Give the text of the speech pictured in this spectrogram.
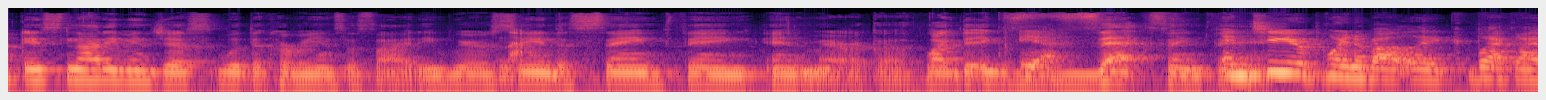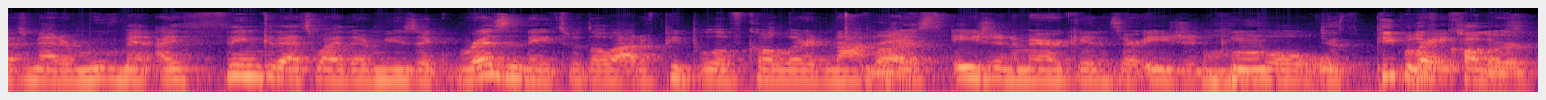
Okay. it's not even just with the Korean society. We're seeing the same thing in America, like the ex- Yeah. exact same thing. And to your point about like Black Lives Matter movement, I think that's why their music resonates with a lot of people of color, not Right. just Asian Americans or Asian people. Just people right? of color,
